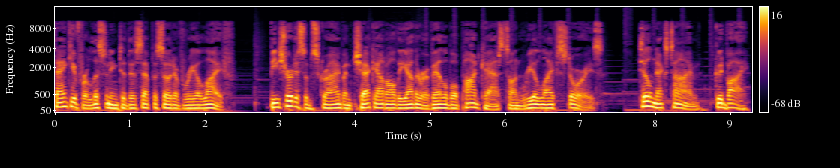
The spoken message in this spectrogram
Thank you for listening to this episode of Real Life. Be sure to subscribe and check out all the other available podcasts on real life stories. Till next time, goodbye.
